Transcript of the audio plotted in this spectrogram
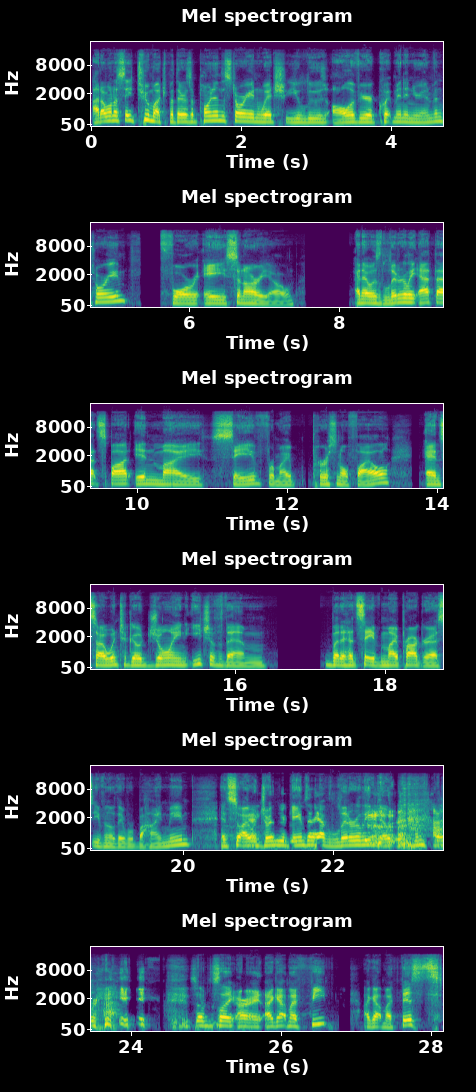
i don't want to say too much but there's a point in the story in which you lose all of your equipment in your inventory for a scenario and I was literally at that spot in my save for my personal file. And so I went to go join each of them, but it had saved my progress even though they were behind me. And so I would join their games and I have literally no inventory. so I'm just like, all right, I got my feet, I got my fists,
